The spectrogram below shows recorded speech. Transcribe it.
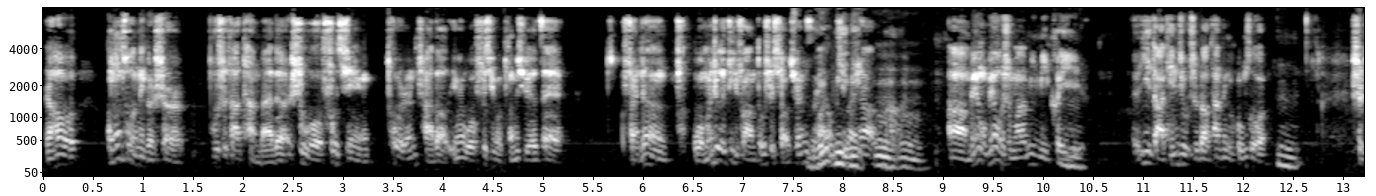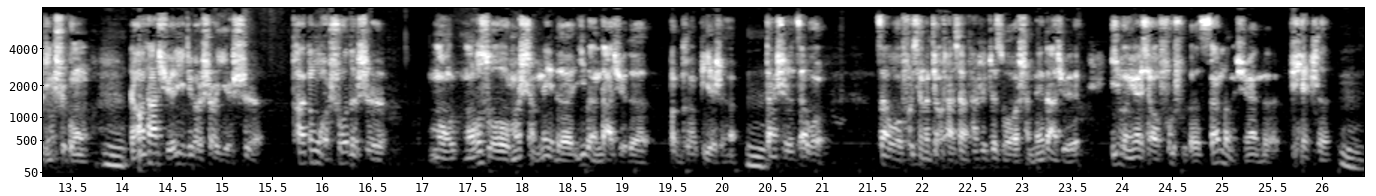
然后工作那个事儿不是他坦白的，是我父亲托人查到的，因为我父亲有同学在，反正我们这个地方都是小圈子基本上嗯嗯啊，没有没有什么秘密可以，一打听就知道他那个工作嗯是临时工，嗯然后他学历这个事儿也是，他跟我说的是某某所我们省内的一本大学的本科毕业生，嗯。但是在我在我父亲的调查下，他是这所省内大学一本院校附属的三本学院的毕业生，嗯。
